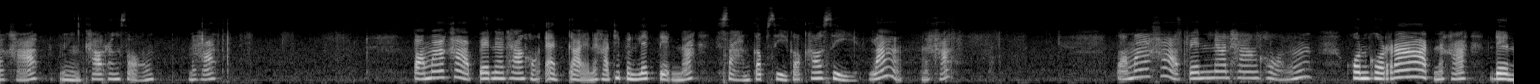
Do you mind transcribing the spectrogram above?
นะคะ อืมเข้าทั้ง 2 นะคะ ต่อมาค่ะเป็นแนวทางของแอดไก่นะคะ ที่เป็นเลขเด่นนะ3กับ 4 ก็เข้า 4 ล่างนะคะ ต่อมาค่ะเป็นแนวทางของคนโคราชนะคะ เด่น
